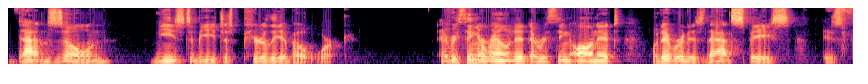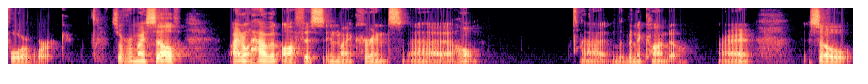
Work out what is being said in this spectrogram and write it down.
that zone needs to be just purely about work. Everything around it, everything on it, whatever it is, that space is for work. So for myself, I don't have an office in my current uh, home uh, live in a condo. All right. So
